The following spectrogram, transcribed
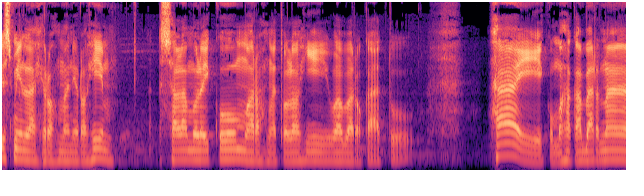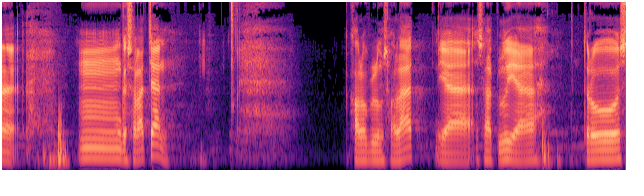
Bismillahirrahmanirrahim. Assalamualaikum warahmatullahi wabarakatuh. Hai, kumaha kabarna? Hmm, gak sholat Chan? Kalau belum sholat, ya sholat dulu ya. Terus,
